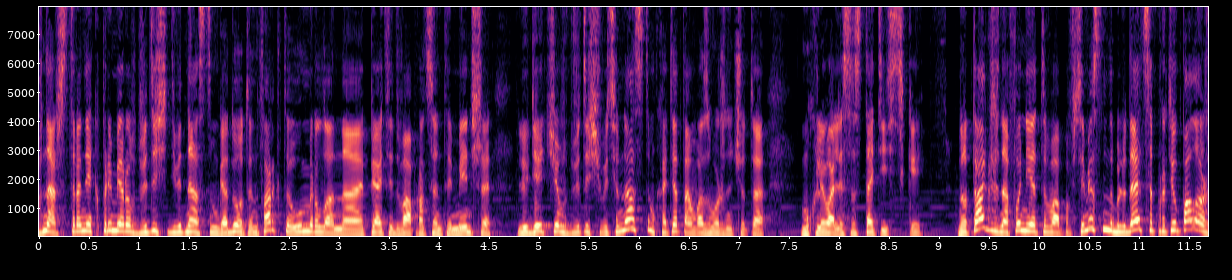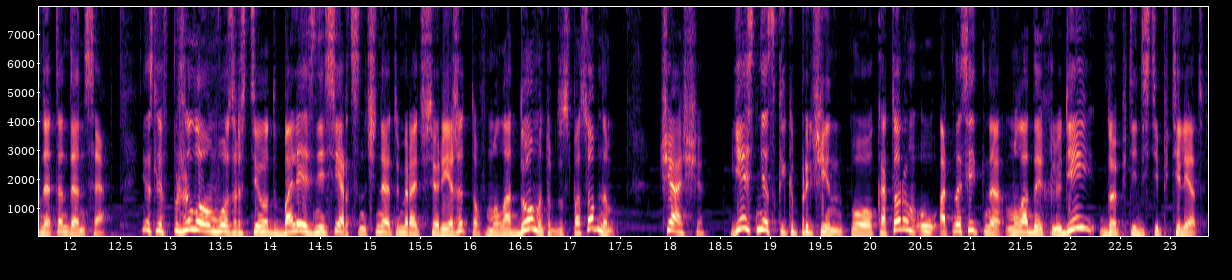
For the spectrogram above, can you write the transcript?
в нашей стране, к примеру, в 2019 году от инфаркта умерло на 5,2% меньше людей, чем в 2018, хотя там, возможно, что-то мухлевали со статистикой. Но также на фоне этого повсеместно наблюдается противоположная тенденция. Если в пожилом возрасте от болезни сердца начинают умирать все реже, то в молодом и трудоспособном чаще. Есть несколько причин, по которым у относительно молодых людей до 55 лет,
